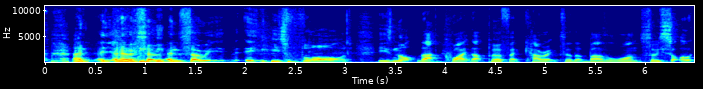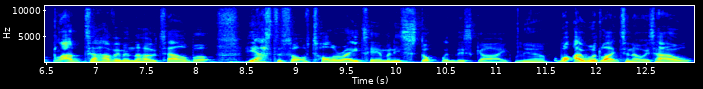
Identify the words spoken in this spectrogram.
and you know, so and so it, it, he's flawed. He's not that quite that perfect character that Basil wants. So he's sort of glad to have him in the hotel, but he has to sort of tolerate him, and he's stuck with this guy. Yeah. What I would like to know is how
